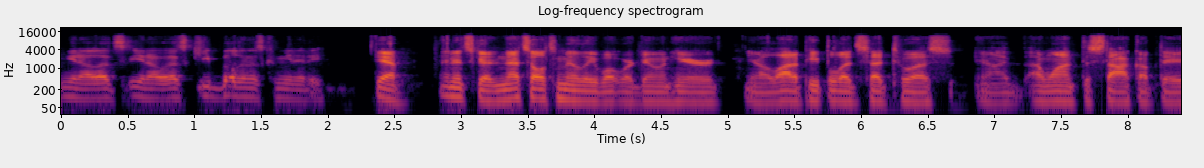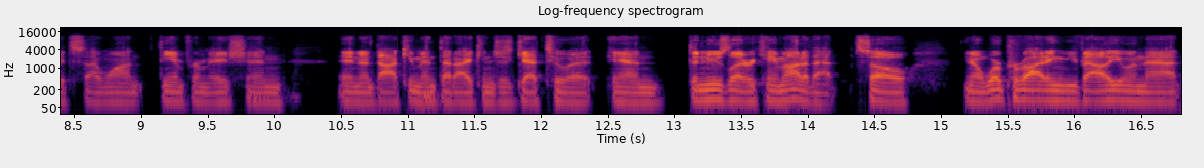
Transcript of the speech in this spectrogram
you know let's you know let's keep building this community. Yeah and it's good and that's ultimately what we're doing here. You know a lot of people had said to us you know i, I want the stock updates i want the information in a document that i can just get to it and the newsletter came out of that. So you know we're providing value in that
